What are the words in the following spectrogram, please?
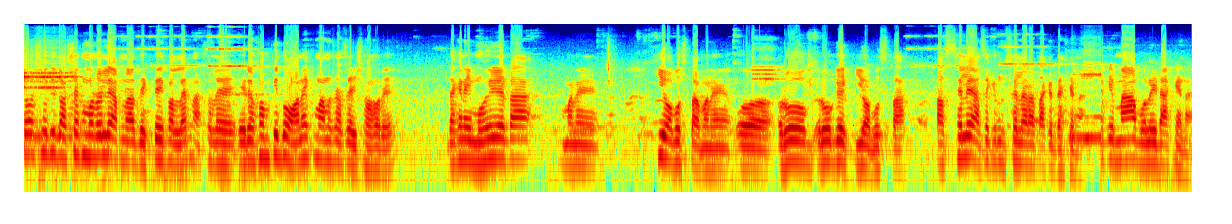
তো শুধু দর্শক মন্ডলী আপনারা দেখতেই পারলেন। আসলে এরকম কিন্তু অনেক মানুষ আছে এই শহরে। দেখেন এই মহিলাটা মানে কি অবস্থা? মানে রোগ, রোগে কি অবস্থা? তার ছেলে আছে কিন্তু ছেলেরা তাকে দেখে না। তাকে মা বলে ডাকে না।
